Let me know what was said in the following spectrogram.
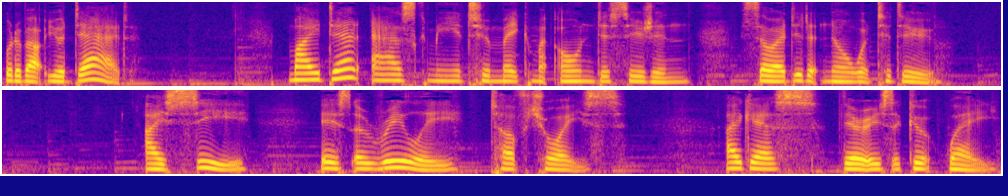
What about your dad? My dad asked me to make my own decision, so I didn't know what to do. I see. It's a really tough choice. I guess there is a good way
